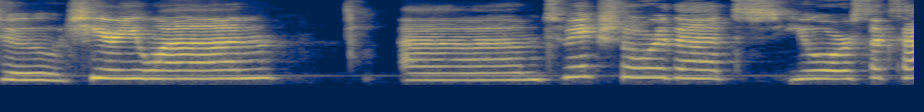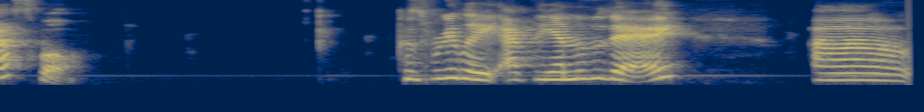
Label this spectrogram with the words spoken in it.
to cheer you on, um, to make sure that you're successful because really at the end of the day uh,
